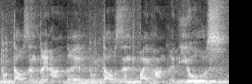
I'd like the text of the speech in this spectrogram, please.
2,300, 2,500 euros.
